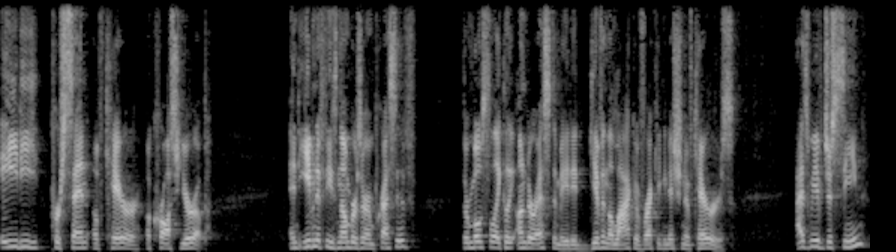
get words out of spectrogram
80% of care across Europe. And even if these numbers are impressive, they're most likely underestimated given the lack of recognition of carers. As we have just seen,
